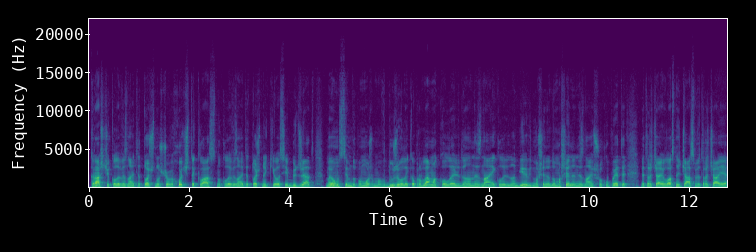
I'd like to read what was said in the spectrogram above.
Краще, коли ви знаєте точно, що ви хочете, класно, коли ви знаєте точно, який у вас є бюджет, ми вам з цим допоможемо. Дуже велика проблема, коли людина не знає, коли людина бігає від машини до машини, не знає, що купити, витрачає власний час, витрачає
